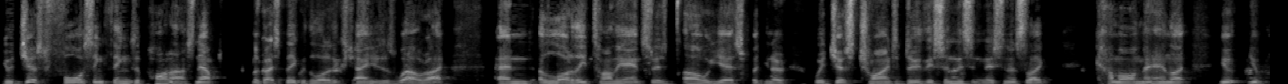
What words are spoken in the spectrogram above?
You're just forcing things upon us. Now, look, I speak with a lot of exchanges as well, right? And a lot of the time the answer is, oh, yes, but you know, we're just trying to do this and this and this. And it's like, come on, man. Like you, you,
